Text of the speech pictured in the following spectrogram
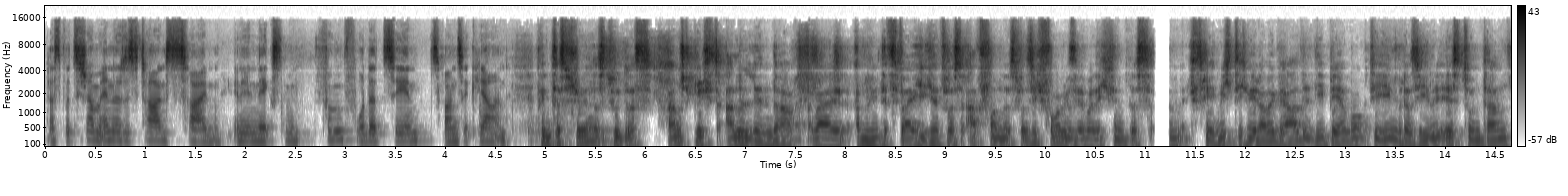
das wird sich am Ende des Tages zeigen, in den nächsten fünf oder zehn, zwanzig Jahren. Ich finde das schön, dass du das ansprichst, alle Länder, weil ähm, jetzt weiche ich etwas ab von das, was ich vorgesehen habe, weil ich finde das ähm, extrem wichtig. Wir haben gerade die Baerbock, die in Brasilien ist und dann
